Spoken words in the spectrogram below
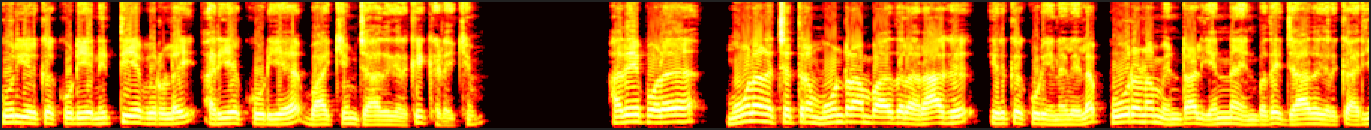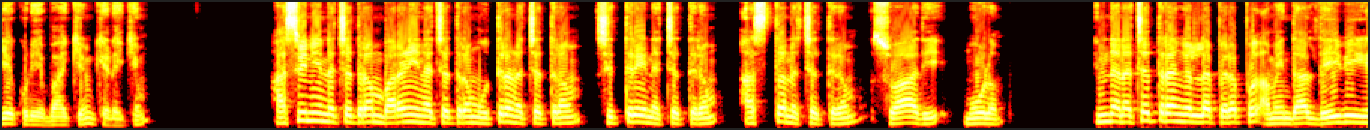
கூறியிருக்கக்கூடிய நித்திய பொருளை அறியக்கூடிய பாக்கியம் ஜாதகருக்கு கிடைக்கும். அதே போல மூல நட்சத்திரம் மூன்றாம் பாதத்தில் ராகு இருக்கக்கூடிய நிலையில பூரணம் என்றால் என்ன என்பதை ஜாதகருக்கு அறியக்கூடிய பாக்கியம் கிடைக்கும். அஸ்வினி நட்சத்திரம் பரணி நட்சத்திரம் உத்திர நட்சத்திரம் சித்திரை நட்சத்திரம் அஸ்த நட்சத்திரம் சுவாதி மூலம். இந்த நட்சத்திரங்களில் பிறப்பு அமைந்தால் தெய்வீக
